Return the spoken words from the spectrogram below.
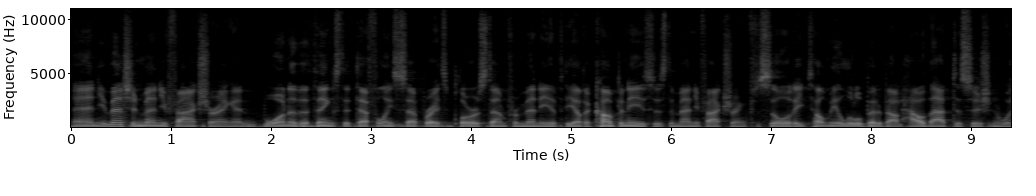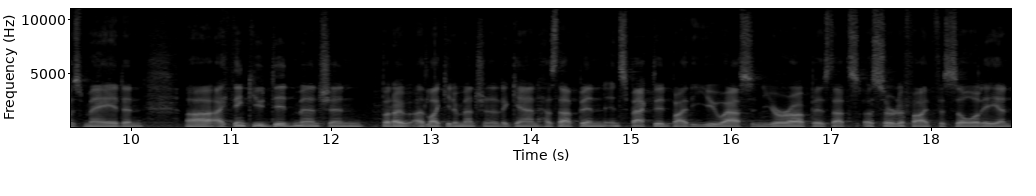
And you mentioned manufacturing, and one of the things that definitely separates Pluristem from many of the other companies is the manufacturing facility. Tell me a little bit about how that decision was made. And uh, I think you did mention, but I, would like you to mention it again. Has that been inspected by the U.S. and Europe? Is that a certified facility? And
